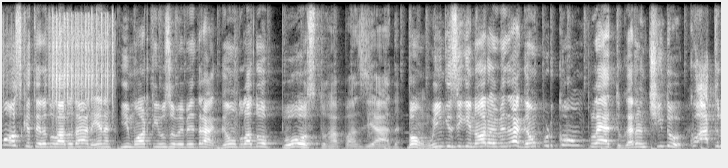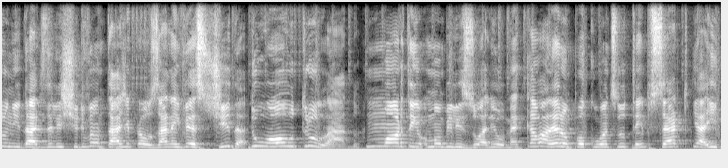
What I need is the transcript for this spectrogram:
mosqueteira do lado da arena e Morten usa o bebê dragão do lado oposto, rapaziada. Bom, Wings ignora o bebê dragão por completo, garantindo 4 unidades de elixir de vantagem pra usar na investida do outro lado. Morten mobilizou ali o Mega Cavaleiro um pouco antes do tempo certo e aí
